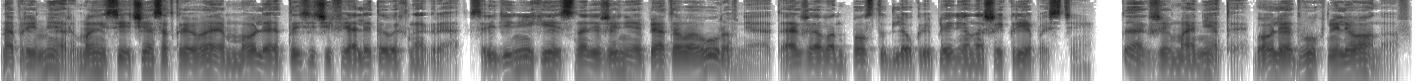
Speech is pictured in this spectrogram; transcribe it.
Например, мы сейчас открываем более тысячи фиолетовых наград. Среди них есть снаряжение пятого уровня, а также аванпосты для укрепления нашей крепости. Также монеты, более двух миллионов.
